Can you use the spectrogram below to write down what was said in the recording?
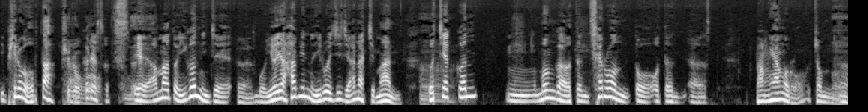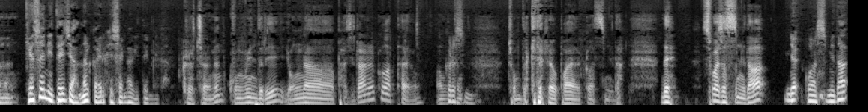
이 필요가 없다. 필요가 어, 그래서 없- 네. 예 아마도 이건 이제 어, 뭐 여야 합의는 이루어지지 않았지만 어, 어쨌건 음, 뭔가 어떤 새로운 또 어떤 어, 방향으로 좀 음. 어, 개선이 되지 않을까 이렇게 생각이 됩니다. 그렇지 않으면 국민들이 용납하지 않을 것 같아요. 아무튼 그렇습니다. 좀 더 기다려 봐야 할 것 같습니다. 네. 수고하셨습니다. 네, 고맙습니다.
